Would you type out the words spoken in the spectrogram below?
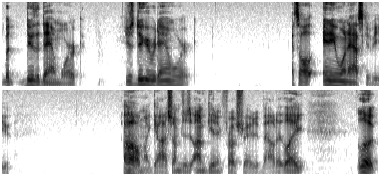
but do the damn work. Just do your damn work. That's all anyone asks of you. Oh my gosh, I'm just I'm getting frustrated about it. Like, look,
